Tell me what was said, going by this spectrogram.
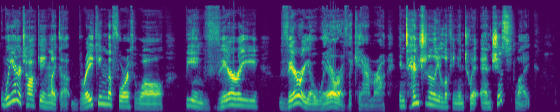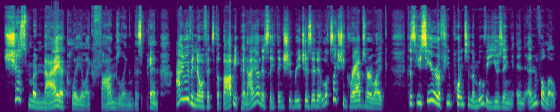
We are talking like a breaking the fourth wall, being very, very aware of the camera, intentionally looking into it, and just like just maniacally like fondling this pin. I don't even know if it's the bobby pin. I honestly think she reaches in. It looks like she grabs her like because you see her a few points in the movie using an envelope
